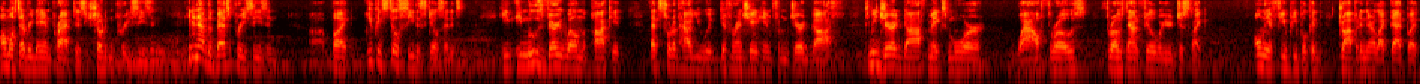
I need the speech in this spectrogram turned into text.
almost every day in practice. He showed it in preseason. He didn't have the best preseason, uh, but you can still see the skill set. It's he, he moves very well in the pocket. That's sort of how you would differentiate him from Jared Goff. To me, Jared Goff makes more wow throws, throws downfield where you're just like only a few people could drop it in there like that. But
